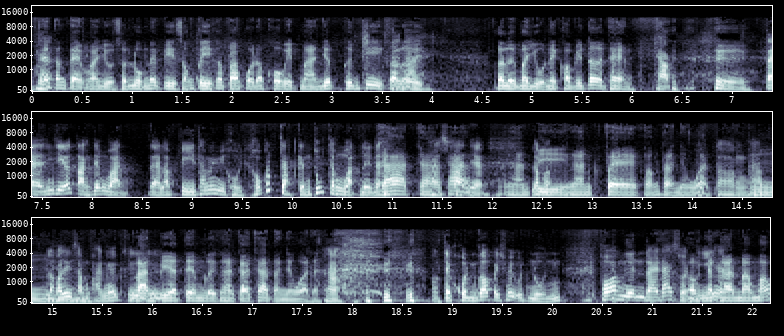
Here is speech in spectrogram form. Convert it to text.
แต่ฮะตั้งแต่มาอยู่สวนลุมได้ปี 2 ปีก็ปรากฏว่าโควิด มายึดพื้นที่ก็เลยเสียดายก็เลยมาอยู่ในคอมพิวเตอร์แทนครับเออแต่จริงๆแล้วต่างจังหวัด แต่ละปีถ้าไม่มีโควิดเขาก็จัดกันทุกจังหวัดเลยนะชาติชาติกาชาติเนี่ยงานแล้วก็ปีงานแฟร์ของต่างจังหวัถูดกต้องครับอืมแล้วก็ที่สำคัญก็คือลานเบียร์เต็มเลยงานกาชาติต่างจังหวัดอะฮะแต่คนก็ไปช่วยอุดหนุน เพราะว่าเงินรายได้ส่วนออกนี้จากอะงานมาเมา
